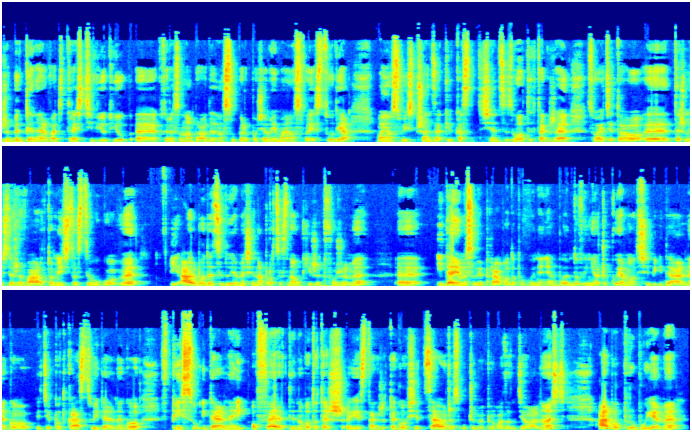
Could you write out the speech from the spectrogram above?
żeby generować treści w YouTube, e, które są naprawdę na super poziomie, mają swoje studia, mają swój sprzęt za kilkaset tysięcy złotych, także słuchajcie, to e, też myślę, że warto mieć to z tyłu głowy i albo decydujemy się na proces nauki, że tworzymy, i dajemy sobie prawo do popełniania błędów i nie oczekujemy od siebie idealnego, wiecie, podcastu, idealnego wpisu, idealnej oferty, no bo to też jest tak, że tego się cały czas uczymy prowadząc działalność, albo próbujemy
